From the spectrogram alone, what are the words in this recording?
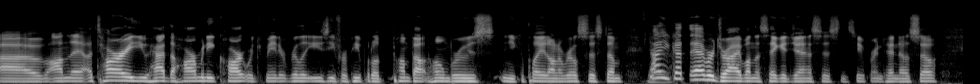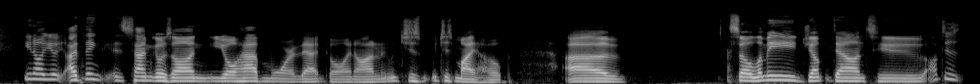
Uh, on the Atari, you had the Harmony cart, which made it really easy for people to pump out homebrews, and you could play it on a real system. Now you've got the EverDrive on the Sega Genesis and Super Nintendo. So, you know, you, I think as time goes on, you'll have more of that going on, which is which is my hope. Uh, so let me jump down to. I'll just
